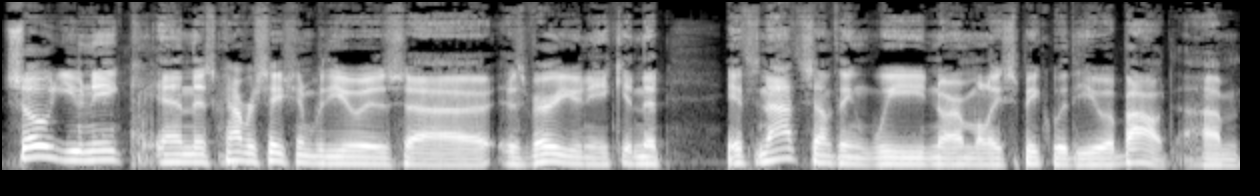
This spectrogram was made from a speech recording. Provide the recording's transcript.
so unique, and this conversation with you is uh, is very unique in that it's not something we normally speak with you about. Um,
